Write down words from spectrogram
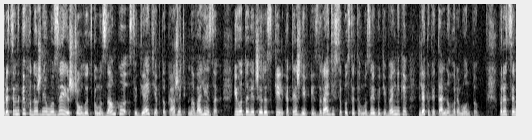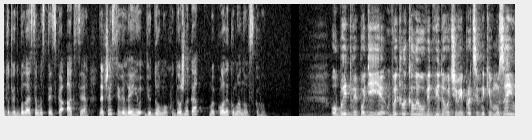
Працівники художнього музею, що у Луцькому замку, сидять, як то кажуть, на валізах і готові через кілька тижнів із радістю пустити в музей будівельників для капітального ремонту. Перед цим тут відбулася мистецька акція на честь ювілею відомого художника Миколи Кумановського. Обидві події викликали у відвідувачів і працівників музею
